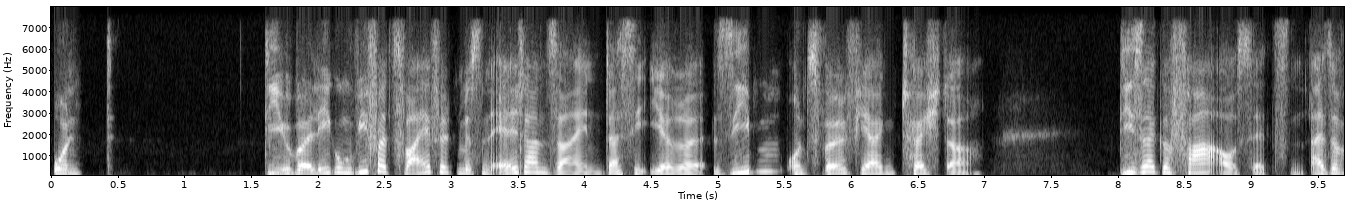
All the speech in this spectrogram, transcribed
Und die Überlegung, wie verzweifelt müssen Eltern sein, dass sie ihre sieben- und zwölfjährigen Töchter dieser Gefahr aussetzen. Also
